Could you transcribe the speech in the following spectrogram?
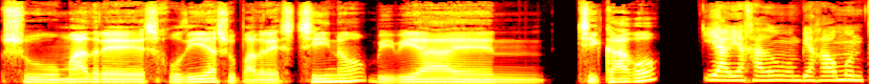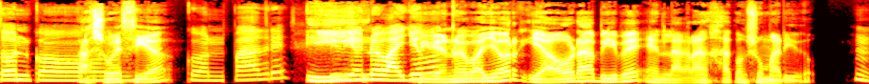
su madre es judía, su padre es chino, vivía en Chicago, y ha viajado, viajado un montón con, a Suecia, con padres. y Vivió en Nueva York. vivió en Nueva York y ahora vive en la granja con su marido. Hmm.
